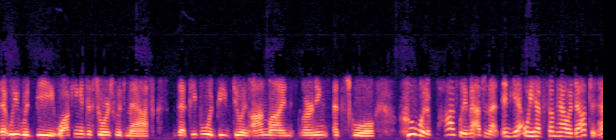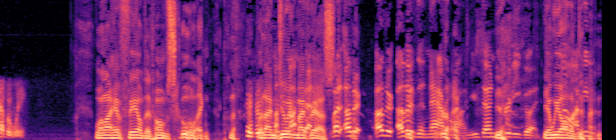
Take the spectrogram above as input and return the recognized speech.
that we would be walking into stores with masks, that people would be doing online learning at school. Who would have possibly imagined that? And yet we have somehow adopted, haven't we? Well, I have failed at homeschooling, but, but I'm doing my best. But other other other than that, Right. Ron, you've done Yeah. pretty good. Yeah, we all have I mean, done.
